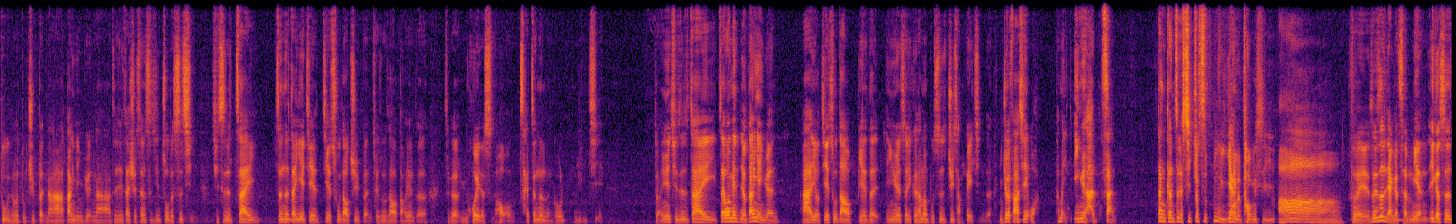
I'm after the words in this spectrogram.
读什么读剧本啊、当演员啊这些在学生时期做的事情，其实在真的在业界接触到剧本、接触到导演的这个语汇的时候，才真的能够理解，对吧、因为其实在，在外面有当演员啊，有接触到别的音乐设计，可他们不是剧场背景的，你就会发现哇，他们音乐很赞，但跟这个戏就是不一样的东西。啊，对，所以这两个层面，一个是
